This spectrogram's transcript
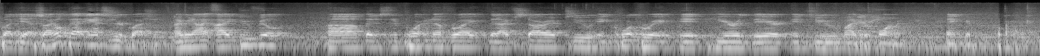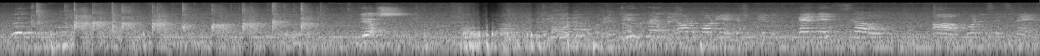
but yeah, so I hope that answers your question. I mean, I, I do feel um, that it's an important enough right that I've started to incorporate it here and there into my performance. Thank you. Yes. Do you currently own a pony and if so, um, what is its name?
